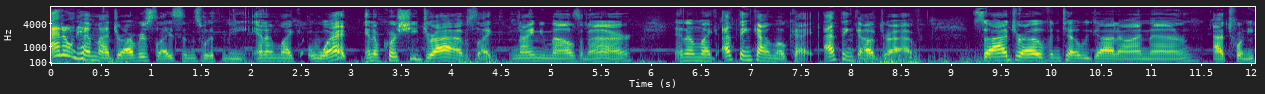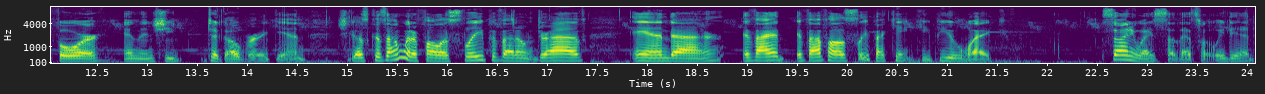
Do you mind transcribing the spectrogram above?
I don't have my driver's license with me. And I'm like, what? And of course, she drives like 90 miles an hour. And I'm like, I think I'm okay. I think I'll drive. So I drove until we got on uh, I 24, and then she took over again. She goes, "Cause I'm going to fall asleep if I don't drive, and uh, if I if I fall asleep, I can't keep you awake." So, anyway, so that's what we did,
